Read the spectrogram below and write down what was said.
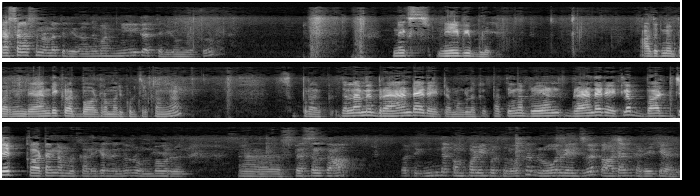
கசகசனால தெரியுது? அந்த மாதிரி நீட்டாக தெரியும் உங்களுக்கு. நெக்ஸ்ட் நேவி ப்ளூ அதுக்குமே பாருங்கள் இந்த ஆண்டி கலர் பார்டர் மாதிரி கொடுத்துருக்காங்க. சூப்பராக இருக்குது இதெல்லாமே பிராண்டட் ஐட்டம் உங்களுக்கு. பார்த்தீங்கன்னா பிராண்ட் பிராண்டட் ஐட்டில் பட்ஜெட் காட்டன் நம்மளுக்கு கிடைக்கிறதுங்கிறது ரொம்ப ஒரு ஸ்பெஷல் தான். பட் இந்த கம்பெனி பொறுத்தளவுக்கு லோ ரேஞ்சில் காட்டன் கிடைக்காது.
